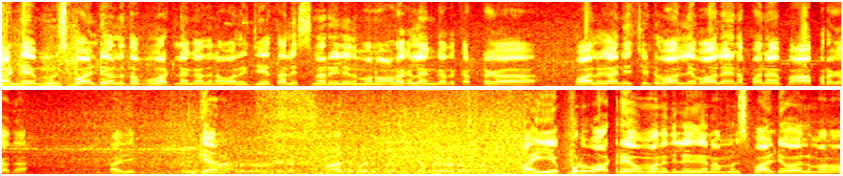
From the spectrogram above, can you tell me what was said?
అంటే మున్సిపాలిటీ వాళ్ళు తప్పు పట్టలేం కదా వాళ్ళకి జీతాలు ఇస్తున్నారు లేదా మనం అడగలేం కదా కరెక్ట్గా. వాళ్ళు కానీ ఇచ్చింటే వాళ్ళని వాళ్ళైనా పని ఆపరు కదా. అది ఇంకేనా అవి ఎప్పుడు వాటర్ ఏమో మనకు తెలియదు కదా మున్సిపాలిటీ వాళ్ళు మనం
